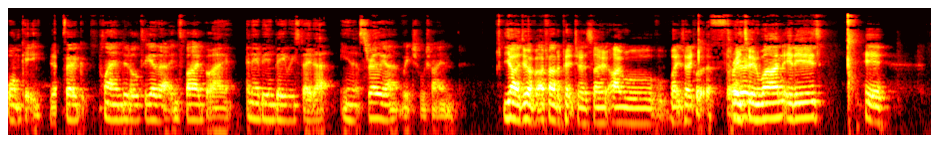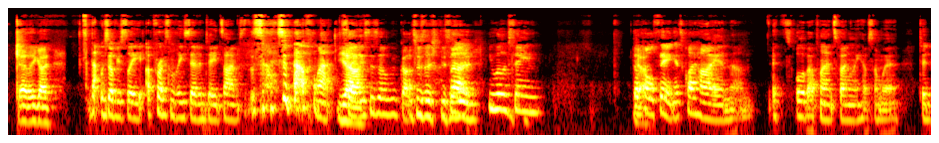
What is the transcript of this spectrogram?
wonky. Yeah. Ferg planned it all together, inspired by an Airbnb we stayed at in Australia, which we'll try and Yeah, I do. Have, I found a picture, so I will wait a sec. A Three, two, one. It is here. Yeah, there you go. That was obviously approximately 17 times the size of that flat. Yeah. So this is all we've got. This is a, this is a, you will have seen the Yeah. whole thing. It's quite high, and um, it's all of our plants finally have somewhere to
